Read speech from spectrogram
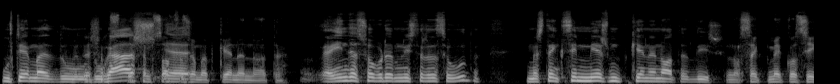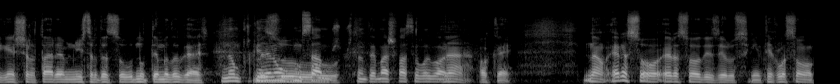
o tema do, do gás. Deixa-me só fazer uma pequena nota. Ainda sobre a Ministra da Saúde? Mas tem que ser mesmo pequena nota, diz. Não sei como é que consigo enxertar a Ministra da Saúde no tema do gás. Não, porque ainda não o... começámos, portanto é mais fácil agora. Não, ok. Não, era só, era só dizer o seguinte, em relação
